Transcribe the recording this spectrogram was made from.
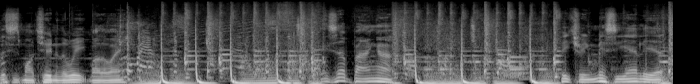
This is my tune of the week, by the way. It's a banger. Featuring Missy Elliott.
